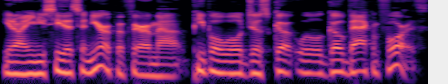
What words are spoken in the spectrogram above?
you know, and you see this in Europe a fair amount. People will just go, will go back and forth.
